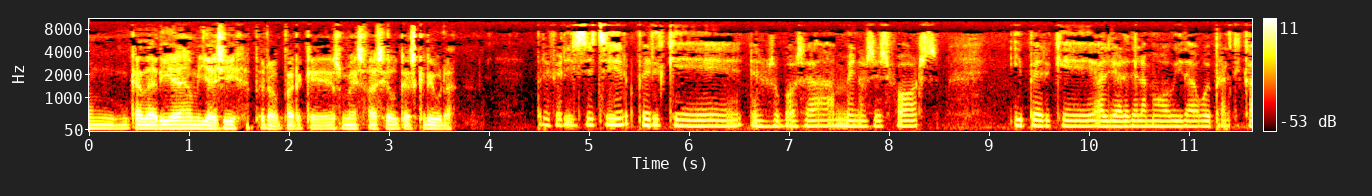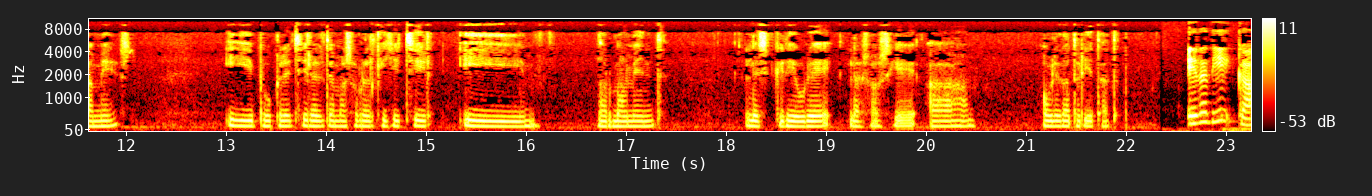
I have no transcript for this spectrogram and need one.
em quedaria amb llegir, però perquè és més fàcil que escriure. Preferís llegir perquè em suposa menys esforç i perquè al llarg de la meva vida ho he practicat més i puc llegir el tema sobre el que llegir i normalment l'escriure l'associe a obligatorietat. He de dir que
